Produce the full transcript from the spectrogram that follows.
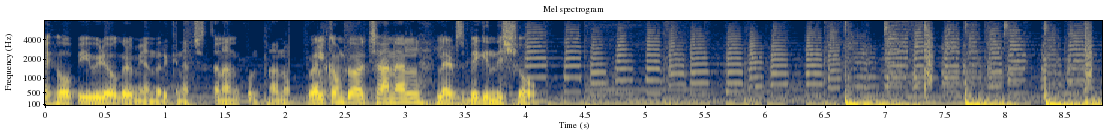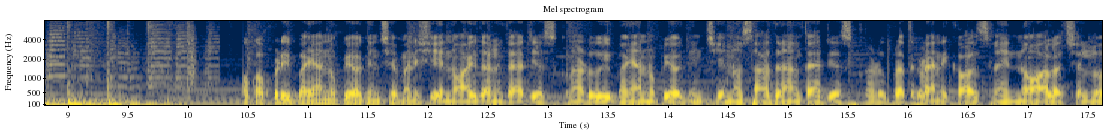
ఐ హోప్ ఈ వీడియో కూడా మీ అందరికీ నచ్చుతాను అనుకుంటున్నాను welcome to our channel let's begin the show ఒకప్పుడు ఈ భయాన్ని ఉపయోగించే మనిషి ఎన్నో ఆయుధాలను తయారు చేసుకున్నాడు ఈ భయాన్ని ఉపయోగించి ఎన్నో సాధనాలు తయారు చేసుకున్నాడు బ్రతకడానికి కావాల్సిన ఎన్నో ఆలోచనలు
